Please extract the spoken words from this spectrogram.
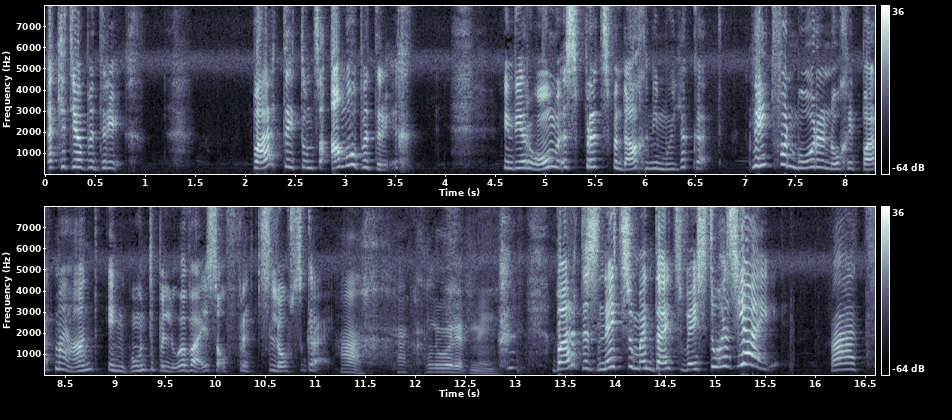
Ek het jou bedrieg. Bart het ons almal bedrieg. En deur hom is Fritz vandag in die moeilikheid. Net vanmôre nog het Bart my hand en mond beloof hy sal Fritz loskry. Ag, ek glo dit nie. Bart is net so min Duits Wes toe as jy. Wat?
